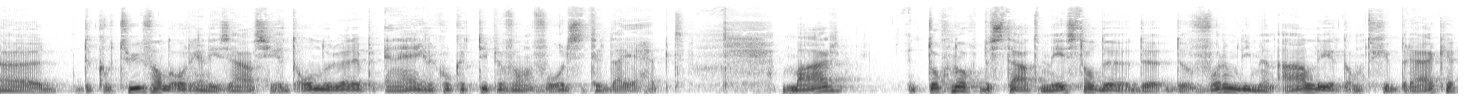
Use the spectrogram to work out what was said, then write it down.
uh, de cultuur van de organisatie, het onderwerp en eigenlijk ook het type van voorzitter dat je hebt. Maar toch nog bestaat meestal de, de, de vorm die men aanleert om te gebruiken,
